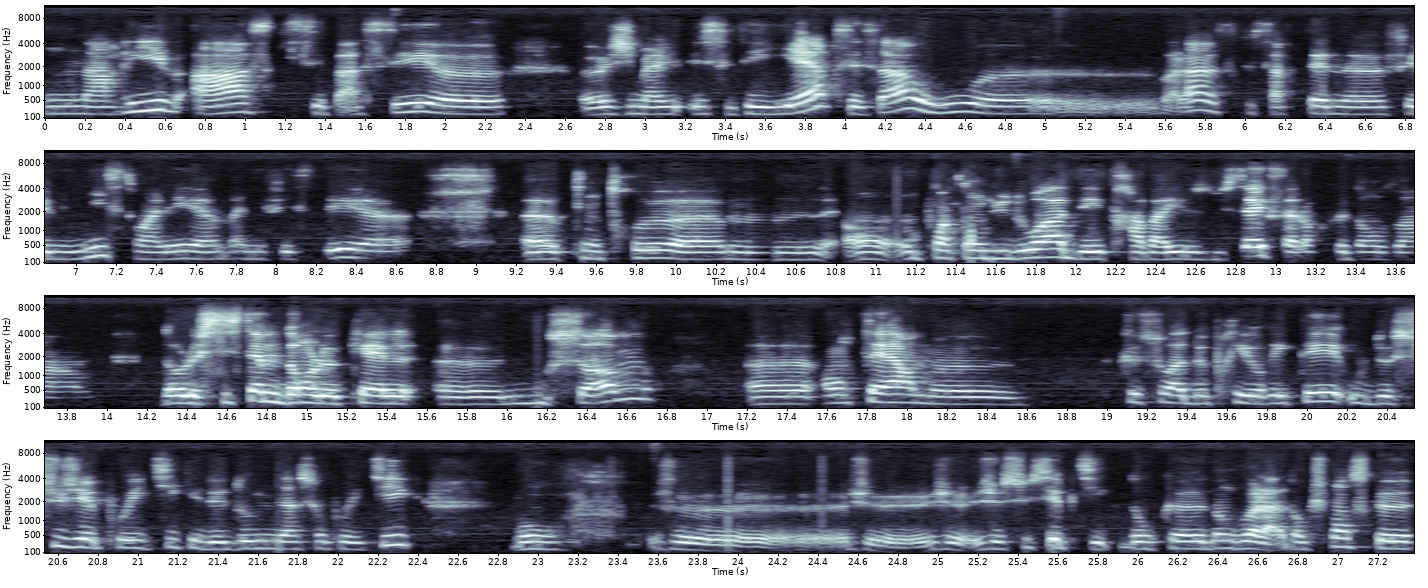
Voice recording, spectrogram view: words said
on, arrive à ce qui s'est passé. Euh, euh c'était hier, c'est ça, où voilà, ce que certaines féministes sont allées manifester contre, en, en, pointant du doigt des travailleuses du sexe, alors que dans un dans le système dans lequel nous sommes, euh, en termes euh, que ce soit de priorité ou de sujet politique et de domination politique, bon, je, je, je, suis sceptique. Donc, donc voilà, donc je pense que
